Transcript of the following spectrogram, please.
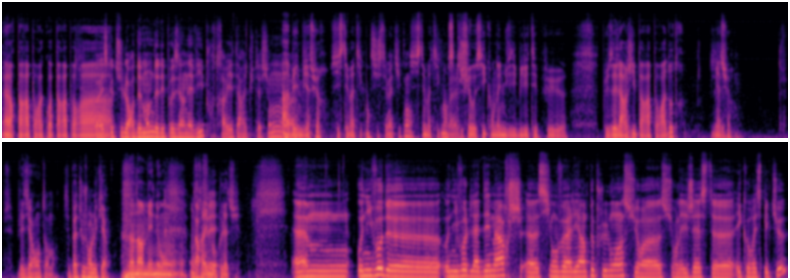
Alors par rapport à quoi? Par rapport à. Ouais, Est-ce que tu leur demandes de déposer un avis pour travailler ta réputation Ah euh, bien, bien sûr, systématiquement. systématiquement Systématiquement, ce qui je- fait aussi qu'on a une visibilité plus, plus élargie par rapport à d'autres. Bien sûr. C'est plaisir à entendre. C'est pas toujours le cas. Non, non, mais nous, on, travaille beaucoup là-dessus. Euh, au, niveau de, au niveau de la démarche, euh, si on veut aller un peu plus loin sur, euh, sur les gestes éco-respectueux,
